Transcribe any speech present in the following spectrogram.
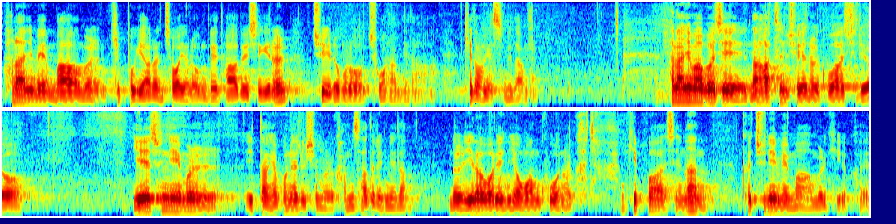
하나님의 마음을 기쁘게 하는 저와 여러분들이 다 되시기를 주 이름으로 축원합니다. 기도하겠습니다. 하나님 아버지 나 같은 죄인을 구하시려 예수님을 이 땅에 보내주심을 감사드립니다. 늘 잃어버린 영원 구원을 가장 기뻐하시는 그 주님의 마음을 기억하여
